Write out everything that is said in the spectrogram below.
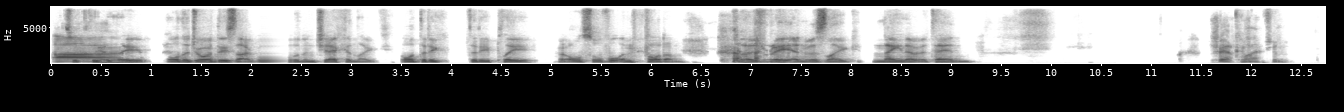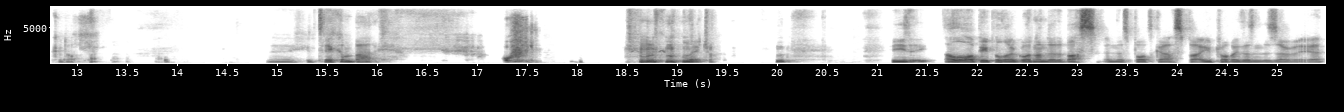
Ah. So clearly, all the Geordies that are going and checking, like, oh, did he did he play? Are also voting for him. So his rating was like nine out of ten. Fair play. Could up. Uh, you could take him back. Oh. he's a lot of people are going under the bus in this podcast, but he probably doesn't deserve it yet.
